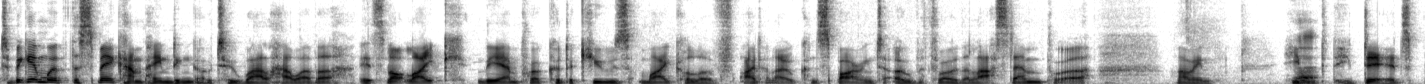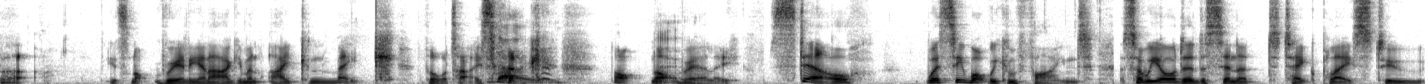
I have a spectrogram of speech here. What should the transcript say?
To begin with, the smear campaign didn't go too well, however. It's not like the emperor could accuse Michael of, I don't know, conspiring to overthrow the last emperor. I mean, he, Yeah. he did, but it's not really an argument I can make, thought Isaac. not, not No. really. Still, we'll see what we can find. So we ordered a synod to take place to,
